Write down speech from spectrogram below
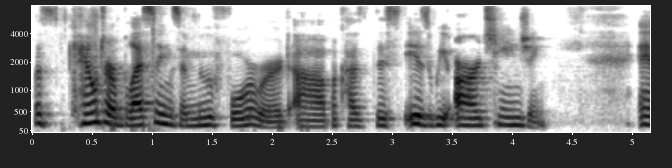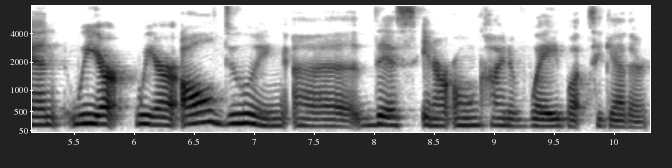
let's count our blessings and move forward uh, because this is, we are changing. And we are, we are all doing uh, this in our own kind of way, but together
